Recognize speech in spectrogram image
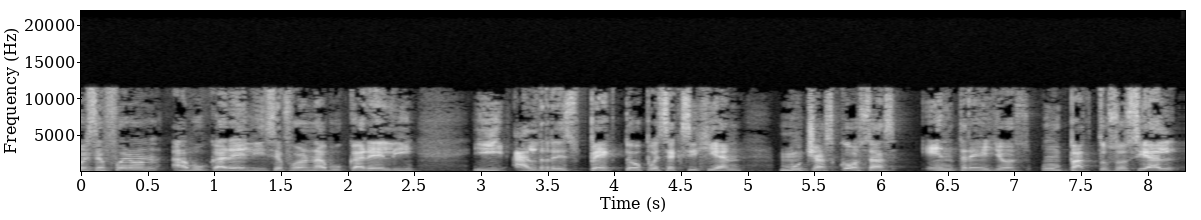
pues se fueron a Bucareli, se fueron a Bucareli y al respecto pues exigían muchas cosas, entre ellos un pacto social.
